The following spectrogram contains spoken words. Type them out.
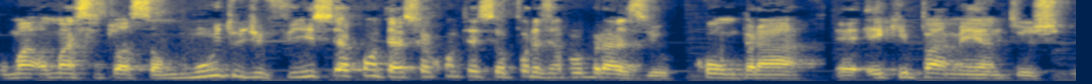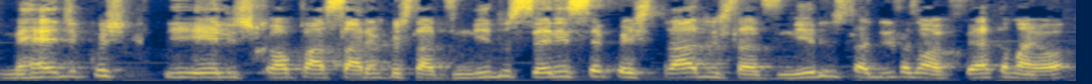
uma, uma situação muito difícil e acontece o que aconteceu, por exemplo, o Brasil comprar é, equipamentos médicos e eles, ao passarem para os Estados Unidos, serem sequestrados nos Estados Unidos, os Estados Unidos fazer uma oferta maior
